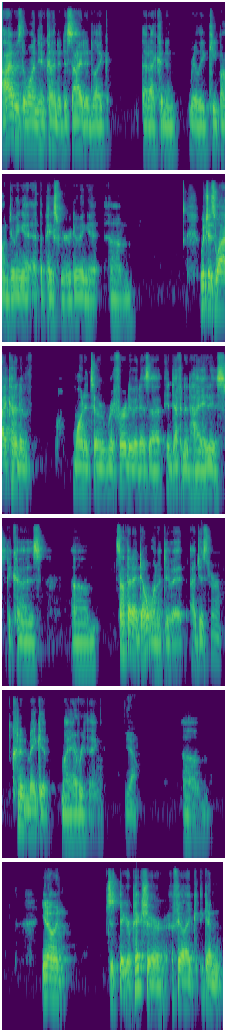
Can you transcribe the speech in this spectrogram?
I was the one who kind of decided like that I couldn't really keep on doing it at the pace we were doing it. Um, which is why I kind of wanted to refer to it as a indefinite hiatus because um, it's not that I don't want to do it. I just Sure. couldn't make it my everything. Yeah. Um, you know, and just bigger picture, I feel like again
